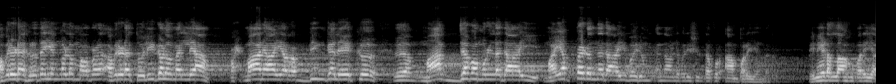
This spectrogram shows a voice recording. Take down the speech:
അവരുടെ ഹൃദയങ്ങളും അവരുടെ തൊലികളുമെല്ലാം റഹ്മാനായ റബ്ബിങ്കലേക്ക് മാർജവമുള്ളതായി മയപ്പെടുന്നതായി വരും എന്നാണ് പരിശുദ്ധ ഖുർആൻ പറയുന്നത്. പിന്നീട് അള്ളാഹു പറയുക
